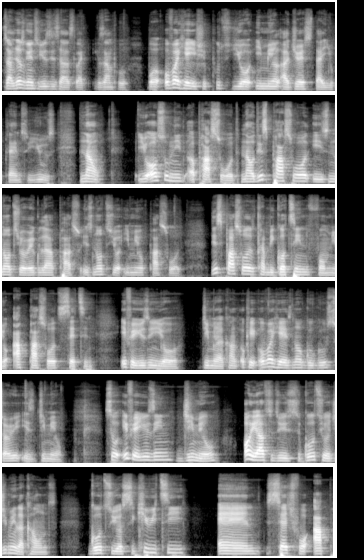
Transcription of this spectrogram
so i'm just going to use this as like example. But over here you should put your email address that you plan to use. Now you also need a password. Now this password is not your regular password it's not your email password. This password can be gotten from your app password setting if you're using your Gmail account. Okay, over here is not Google, sorry, is Gmail. So if you're using Gmail, all you have to do is to go to your Gmail account, go to your security, and search for app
